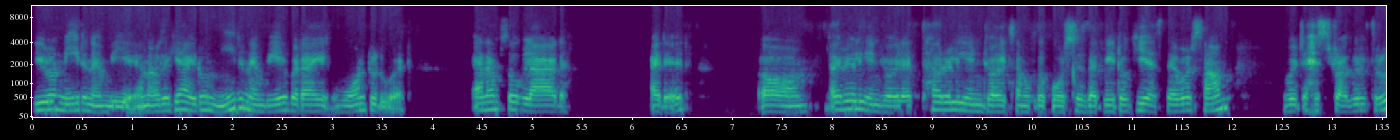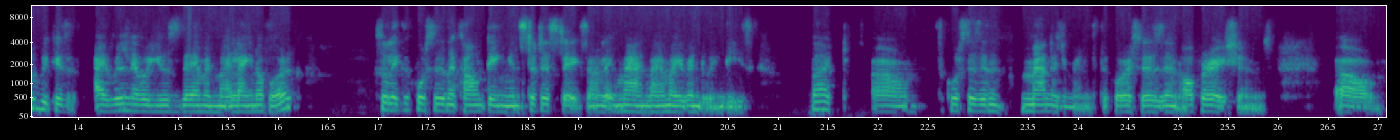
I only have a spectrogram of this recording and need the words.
You don't need an MBA. And I was like, yeah, I don't need an MBA, but I want to do it. And I'm so glad I did. Um, I really enjoyed. I thoroughly enjoyed some of the courses that we took. Yes, there were some which I struggled through because I will never use them in my line of work. So, like the courses in accounting and statistics, I'm like, man, why am I even doing these? But um, the courses in management, the courses in operations, um,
